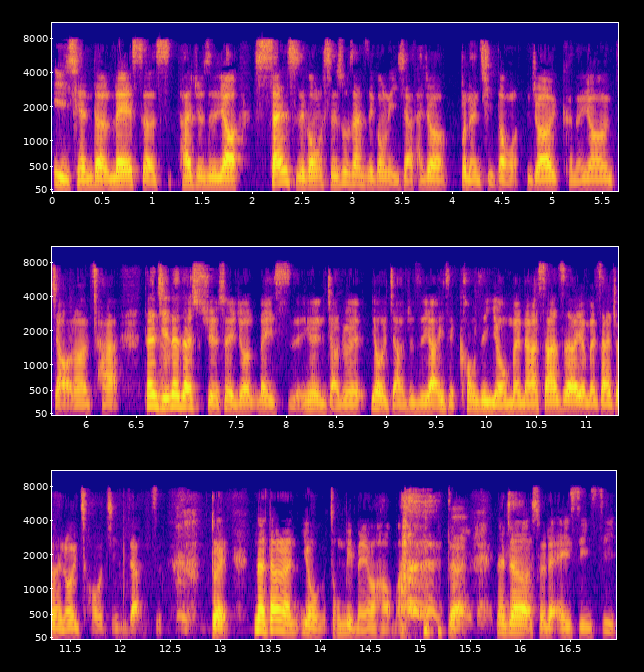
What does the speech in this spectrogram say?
以前的 Lexus，它就是要三十公时速三十公里以下，它就不能启动了，你就要可能要用脚然后踩。但其实那在雪隧就类似，因为你脚就会右脚就是要一直控制油门啊、刹车啊、油门刹车就很容易抽筋这样子。对，那当然有总比没有好嘛。对，那叫所谓的 ACC。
